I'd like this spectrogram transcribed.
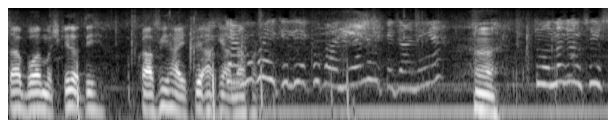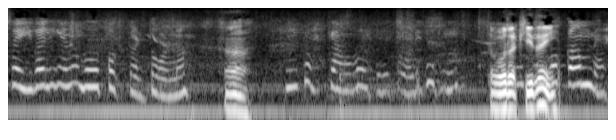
तब बहुत मुश्किल होती है। काफ़ी हाइट पे आके आना। के लिए खुबानियाँ लेके जानी है। है। तो ना जो सही वाली है ना वो पकड़ तोड़ना। हाँ। ठीक है क्या भाई के लिए थोड़ी तो थी। तो वो रखी थी वो कम है।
